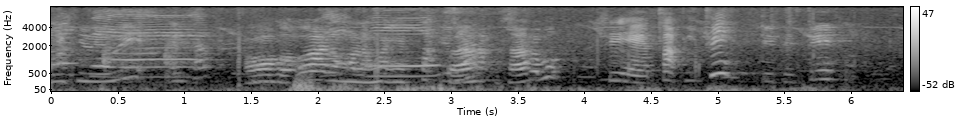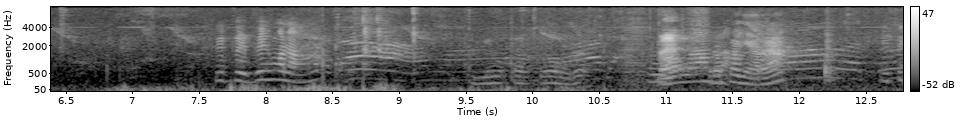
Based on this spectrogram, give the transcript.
Oh, heeh anu ngomong mah eta. Saha saha Bu? Si eta pipi. pipi. Pipi pipi ngomong mah. Ini enggak. Berapa nyarang? Pipi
